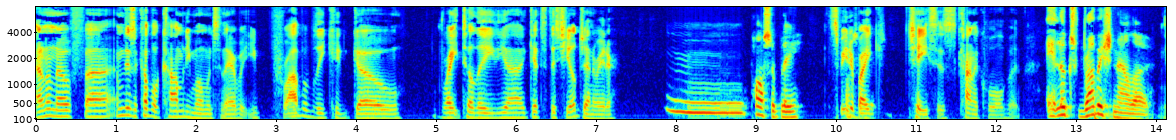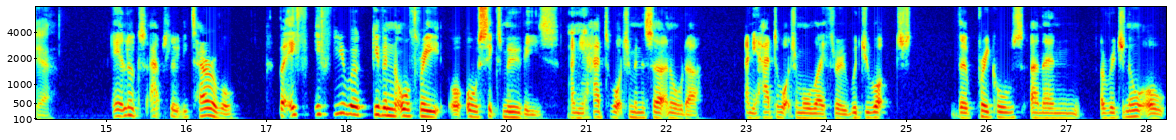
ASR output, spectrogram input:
I don't know if uh, I mean. There's a couple of comedy moments in there, but you probably could go right till they uh, get to the shield generator. Mm, possibly. Speeder Possibly. bike chase is kind of cool, but It looks rubbish now, though. yeah, It looks absolutely terrible. But if if you were given all three or all six movies and you Mhm. had to watch them in a certain order, and you had to watch them all the way through, would you watch the prequels and then original, or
